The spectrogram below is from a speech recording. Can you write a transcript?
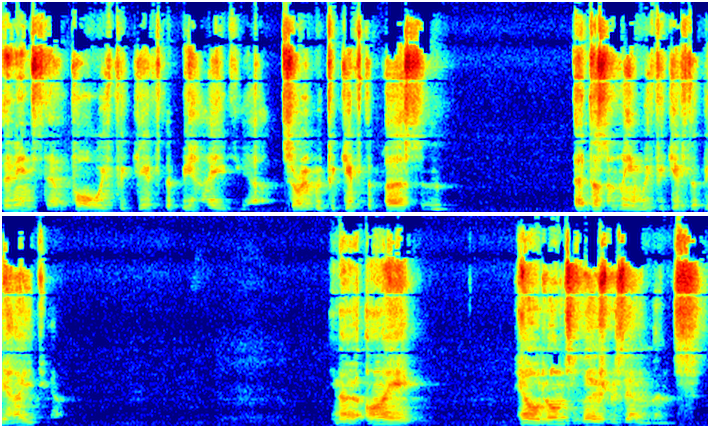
that in step four we forgive the behavior. Sorry, we forgive the person. That doesn't mean we forgive the behavior. Know, I held on to those resentments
